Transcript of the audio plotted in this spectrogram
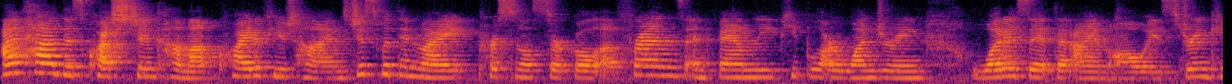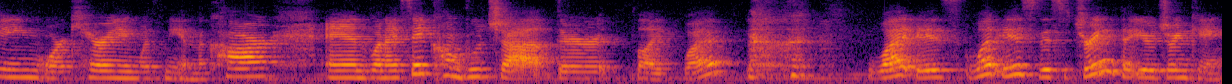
I've had this question come up quite a few times just within my personal circle of friends and family. People are wondering what is it that I am always drinking or carrying with me in the car. And when I say kombucha, they're like, what? what is what is this drink that you're drinking?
